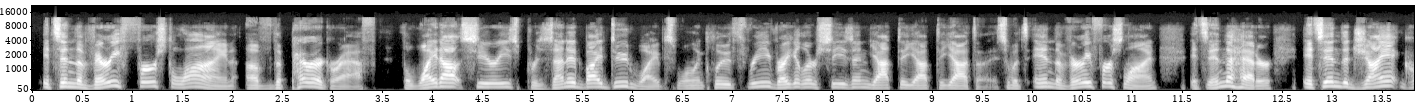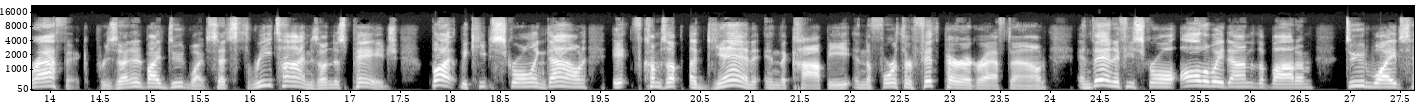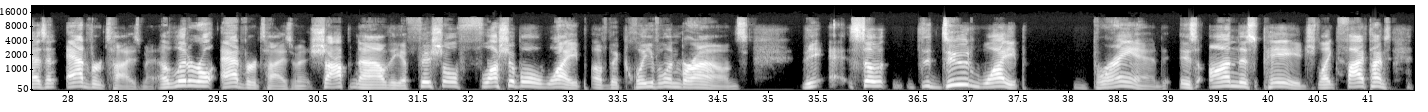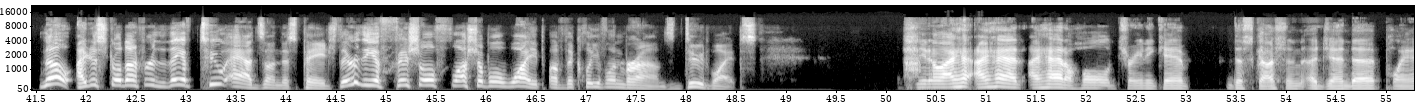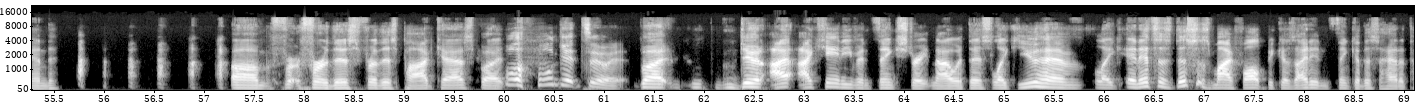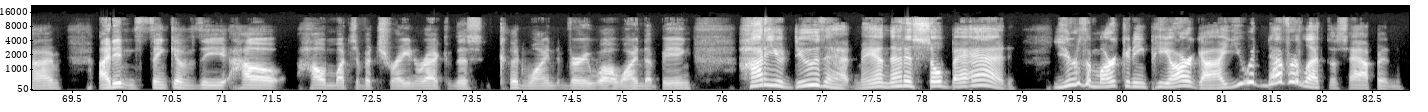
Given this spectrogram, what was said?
It's in the very first line of the paragraph. The Whiteout series presented by Dude Wipes will include three regular season yada yada yada. So it's in the very first line. It's in the header. It's in the giant graphic presented by Dude Wipes. That's three times on this page But we keep scrolling down. It comes up again in the copy in the fourth or fifth paragraph down. And then if you scroll all the way down to the bottom, Dude Wipes has an advertisement, a literal advertisement. Shop now, the official flushable wipe of the Cleveland Browns. The eh, so the Dude Wipe brand is on this page like five times. No, I just scrolled down further. They have two ads on this page. They're the official flushable wipe of the Cleveland Browns, Dude Wipes. You know, I I had I had a whole training camp discussion agenda planned um for for this for this podcast but We'll, we'll get to it. but dude i i can't even think straight now with this. Like you have like and it's as this is my fault because i didn't think of this ahead of time. I didn't think of the how how much of a train wreck this could wind very well wind up being. How do you do that man? That is so bad. You're the marketing pr guy. You would never let this happen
